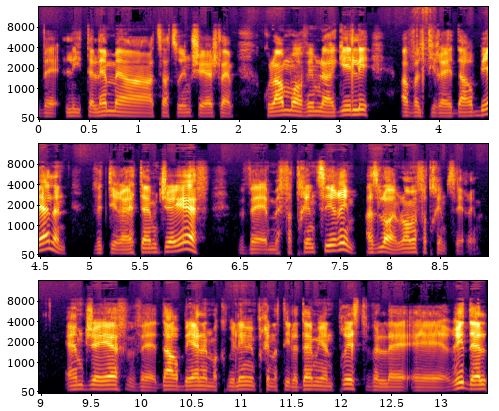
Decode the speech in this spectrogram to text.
ולהתעלם מהצעצועים שיש להם. כולם אוהבים להגיד לי אבל תראה את דרבי אלן ותראה את MJF והם מפתחים צעירים. אז לא הם לא מפתחים צעירים MJF ודרבי אלן מקבילים מבחינתי לדמיאן פריסט ולרידל,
